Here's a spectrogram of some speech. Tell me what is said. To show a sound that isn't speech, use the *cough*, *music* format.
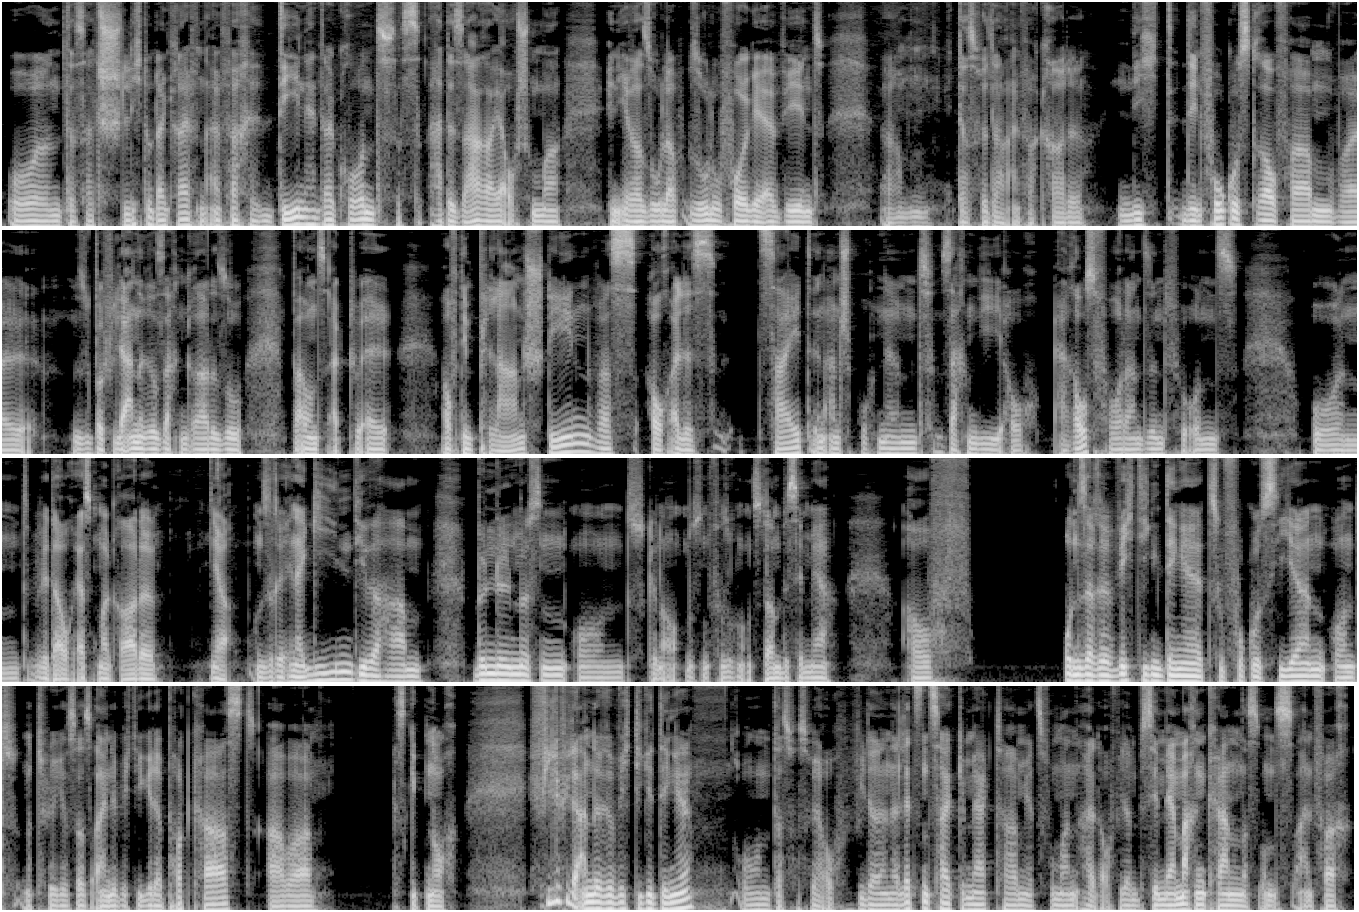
Und das hat schlicht und ergreifend einfach den Hintergrund, das hatte Sarah ja auch schon mal in ihrer Solo-Folge erwähnt, ähm, dass wir da einfach gerade nicht den Fokus drauf haben, weil super viele andere Sachen gerade so bei uns aktuell auf dem Plan stehen, was auch alles Zeit in Anspruch nimmt, Sachen, die auch herausfordernd sind für uns. Und wir da auch erstmal gerade ja, unsere Energien, die wir haben, bündeln müssen und genau, müssen versuchen, uns da ein bisschen mehr auf unsere wichtigen Dinge zu fokussieren. Und natürlich ist das eine wichtige der Podcast, aber es gibt noch viele, viele andere wichtige Dinge, und das, was wir auch wieder in der letzten Zeit gemerkt haben, jetzt wo man halt auch wieder ein bisschen mehr machen kann, dass uns einfach,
